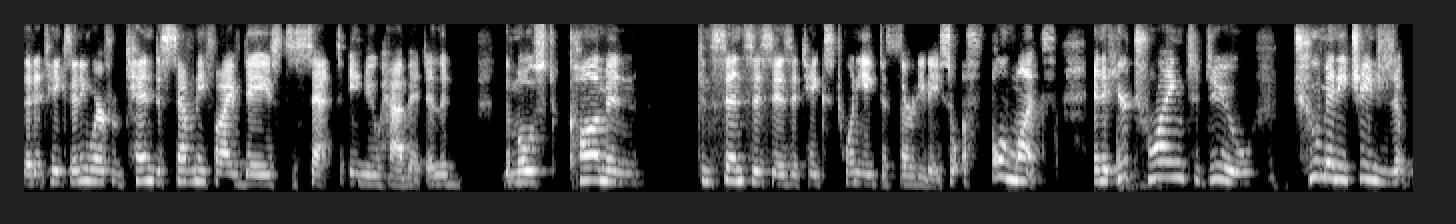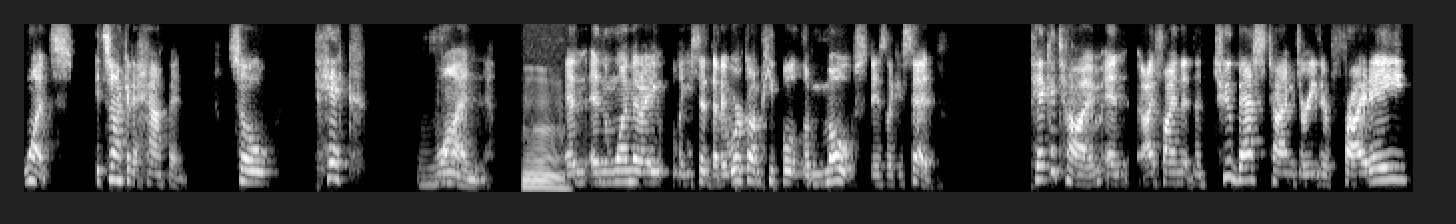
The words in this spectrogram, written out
that it takes anywhere from 10 to 75 days to set a new habit and the the most common consensus is it takes 28 to 30 days so a full month. And if you're trying to do too many changes at once it's not going to happen. So pick one. Mm. and and the one that i like i said that i work on people the most is like i said pick a time and i find that the two best times are either friday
